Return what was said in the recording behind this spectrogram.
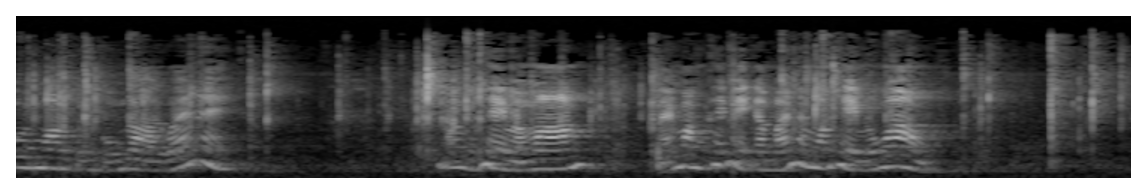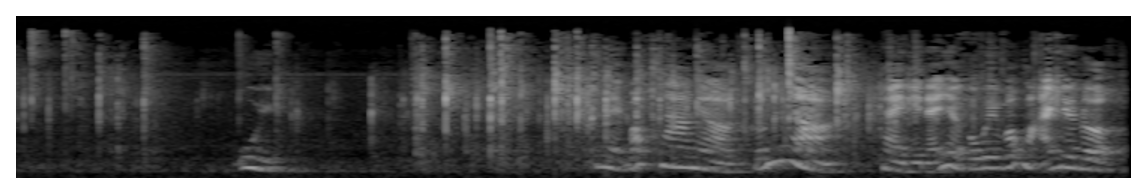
Ôi, mon cũng cũng đòi quá này. Mon cũng thèm mà, mon. Nãy mon thấy mẹ cầm bánh là mon thèm đúng không? Ui. Cái này bóc sao nhờ? Cứng nhờ. Thầy gì nãy giờ cô bi bóc mãi chưa được.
